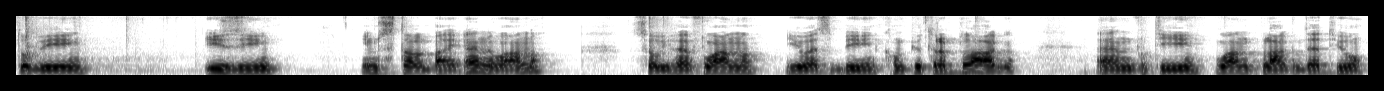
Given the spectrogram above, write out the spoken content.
to be easy installed by anyone. So you have one USB computer plug and the one plug that you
